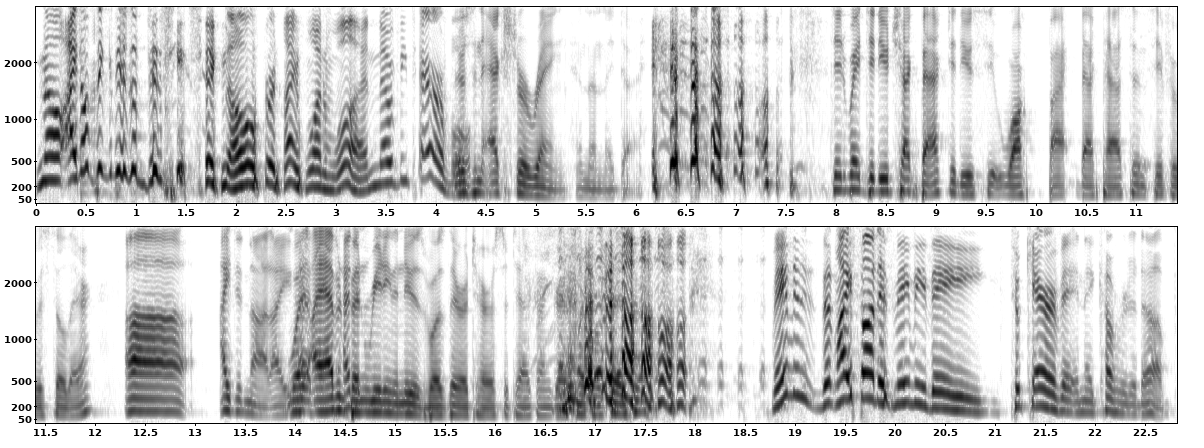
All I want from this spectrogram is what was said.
No, I don't think there's a busy signal for 911. That would be terrible. There's an extra ring, and then they die. did wait? Did you check back? Did you see walk back back past it and see if it was still there? uh, I did not. I Well, I, haven't had- been reading the news. Was there a terrorist attack on Grand Central Station? Maybe th- my thought is maybe they took care of it and they covered it up.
